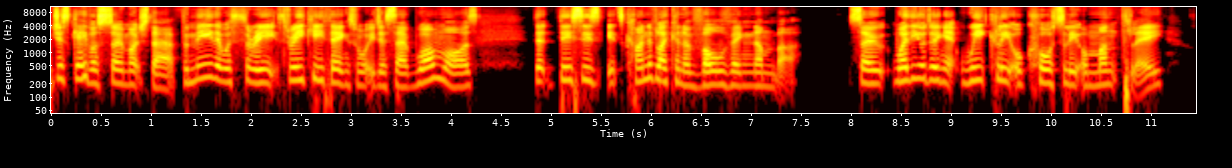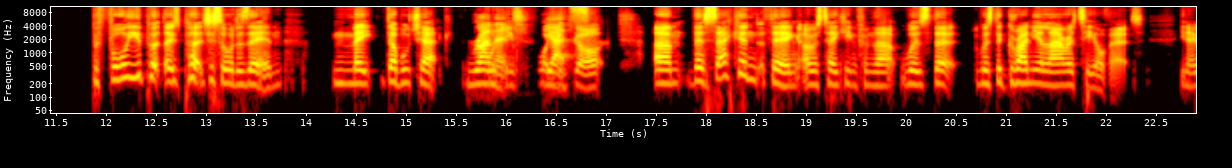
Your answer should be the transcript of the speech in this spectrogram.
just gave us so much there. For me, there were three three key things for what you just said. One was that this is it's kind of like an evolving number. So whether you're doing it weekly or quarterly or monthly, before you put those purchase orders in, make double check run it you've, what yes. you've got. Um, the second thing I was taking from that was that was the granularity of it. You know,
